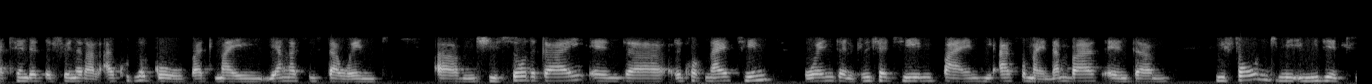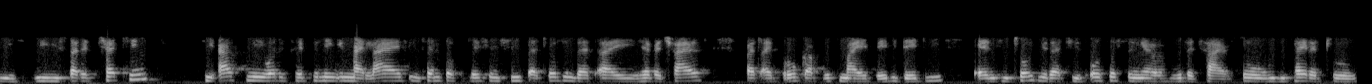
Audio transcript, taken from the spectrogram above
attended the funeral. I could not go, but my younger sister went. Um, she saw the guy and uh, recognized him went and greeted him fine. He asked for my numbers and um, he phoned me immediately. We started chatting. He asked me what is happening in my life in terms of relationships. I told him that I have a child, but I broke up with my baby daddy. And he told me that he's also single with a child. So we decided to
